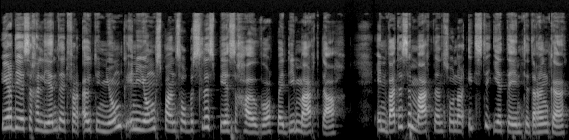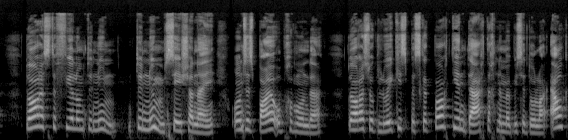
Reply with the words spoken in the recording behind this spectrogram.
Hierdie is 'n geleentheid vir oud en jonk en die jong span sal beslis besig gehou word by die markdag. En wat is 'n mark dan sonder iets te eet en te drinke? Daar is te veel om te noem, te noem sê Shanay. Ons is baie opgewonde. Daar is ook loetjies beskikbaar teen 30 Namibiese dollar elk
